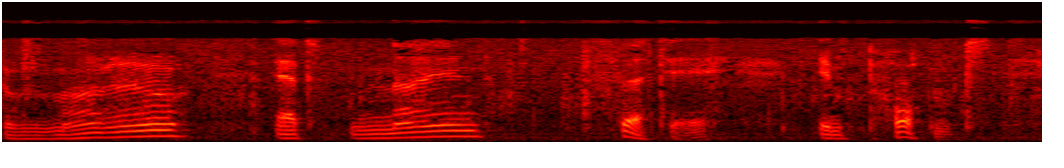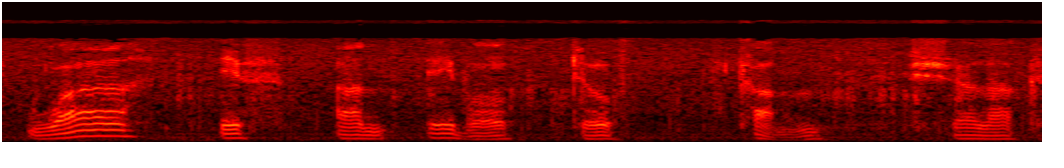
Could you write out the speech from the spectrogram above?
tomorrow at 9.30. Important. Why, if unable to come, Sherlock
